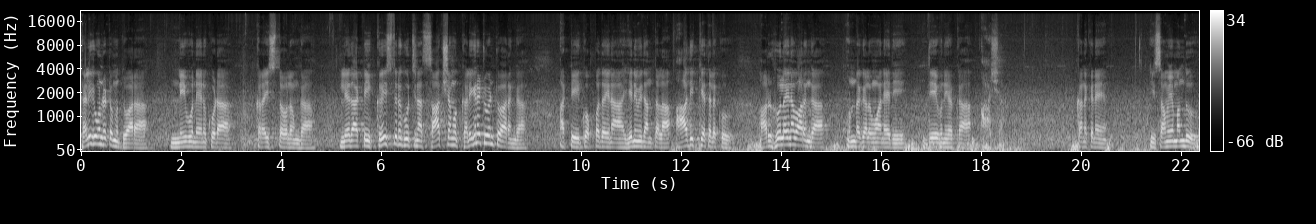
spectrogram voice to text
కలిగి ఉండటం ద్వారా నీవు నేను కూడా క్రైస్తవులంగా లేదా అట్టి క్రీస్తుని గూర్చిన సాక్ష్యము కలిగినటువంటి వారంగా అట్టి గొప్పదైన ఎనిమిదంతల ఆధిక్యతలకు అర్హులైన వారంగా ఉండగలము అనేది దేవుని యొక్క ఆశ. కనుకనే ఈ సమయమందు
